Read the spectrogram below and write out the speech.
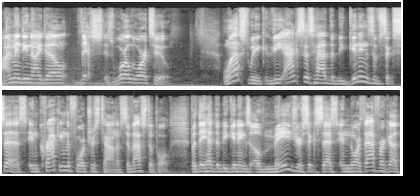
I'm Indy Neidell. This is World War II. Last week, the Axis had the beginnings of success in cracking the fortress town of Sevastopol, but they had the beginnings of major success in North Africa,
